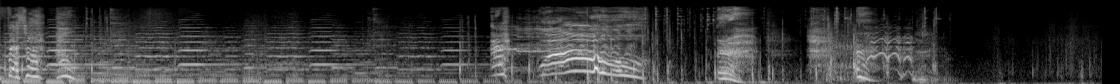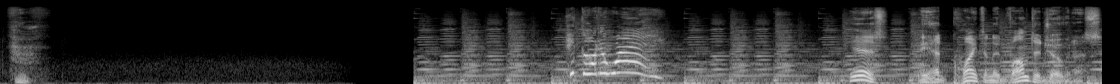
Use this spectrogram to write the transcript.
Professor! Whoa! He got away! Yes, he had quite an advantage over us.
